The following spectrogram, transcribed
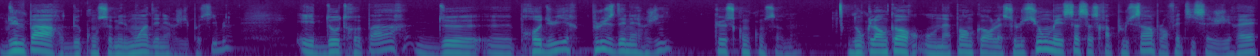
d'une part, de consommer le moins d'énergie possible, et d'autre part, de euh, produire plus d'énergie que ce qu'on consomme. Donc là encore, on n'a pas encore la solution, mais ça, ça sera plus simple. En fait, il s'agirait,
